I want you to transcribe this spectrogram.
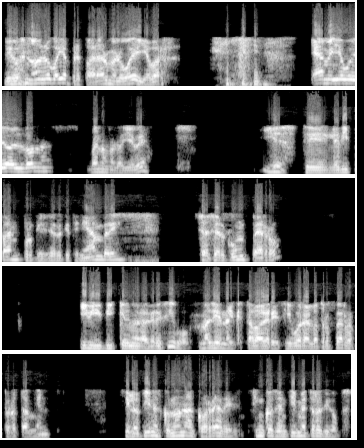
Le digo, no lo vaya a preparar, me lo voy a llevar. Ya me llevo yo el donas. Bueno, me lo llevé. Y este, le di pan porque se ve que tenía hambre. Se acercó un perro y vi, que no era agresivo. Más bien el que estaba agresivo era el otro perro, pero también si lo tienes con una correa de 5 centímetros, digo, pues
